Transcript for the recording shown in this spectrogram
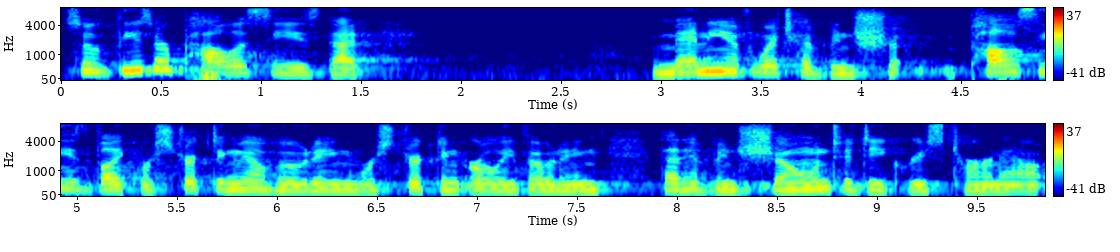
So these are policies that many of which have been policies like restricting mail voting, restricting early voting, that have been shown to decrease turnout.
